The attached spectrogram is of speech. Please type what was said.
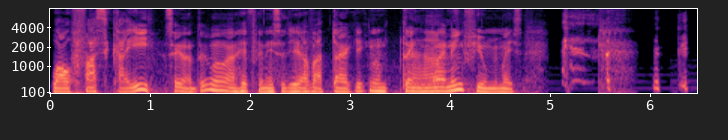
o alface cair. Sei lá, tem uma referência de Avatar aqui que não tem, não é nem filme, mas.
